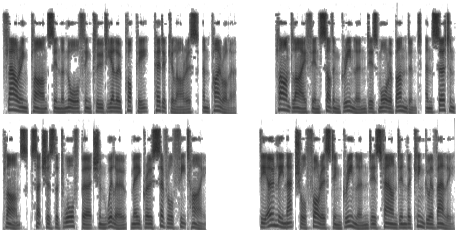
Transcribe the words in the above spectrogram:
Flowering plants in the north include yellow poppy, pedicularis, and pyrola. Plant life in southern Greenland is more abundant, and certain plants, such as the dwarf birch and willow, may grow several feet high. The only natural forest in Greenland is found in the Qinngua Valley.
